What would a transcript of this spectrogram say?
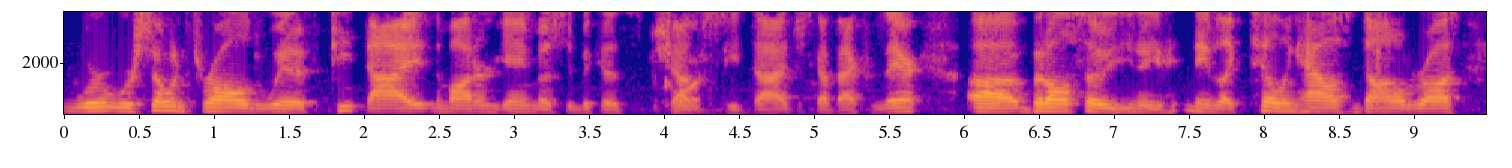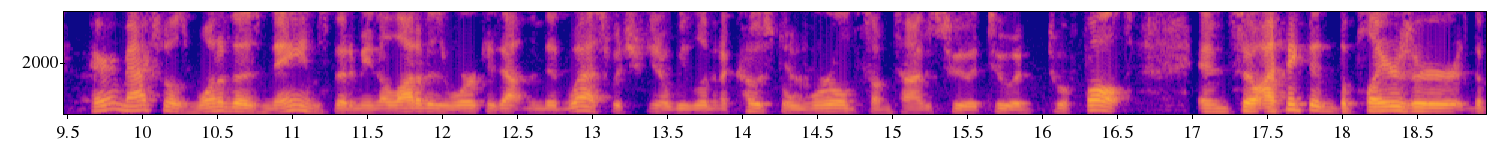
we're we're so enthralled with Pete Dye in the modern game, mostly because shouts course. to Pete Dye just got back from there. Uh, but also, you know, names like Tillinghast, Donald Ross. Perry Maxwell is one of those names, but I mean, a lot of his work is out in the Midwest, which you know we live in a coastal world sometimes to to a to a fault, and so I think that the players are the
